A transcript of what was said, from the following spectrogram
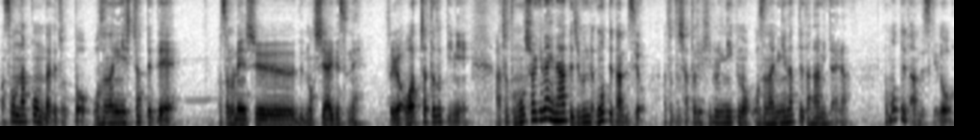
まあ、そんなこんなでちょっとおざなりにしちゃってて、まあ、その練習の試合ですねそれが終わっちゃった時に、あ、ちょっと申し訳ないなって自分で思ってたんですよ。ちょっとシャトル拾いに行くのおざなりになってたな、みたいな。思ってたんですけど、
